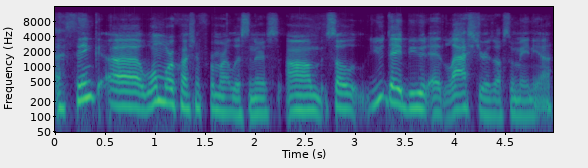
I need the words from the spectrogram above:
I think uh one more question from our listeners. Um, so you debuted at last year's WrestleMania.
